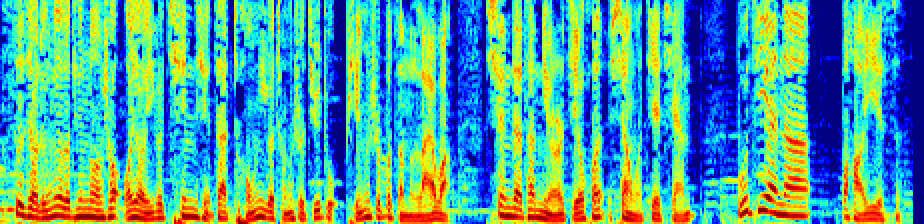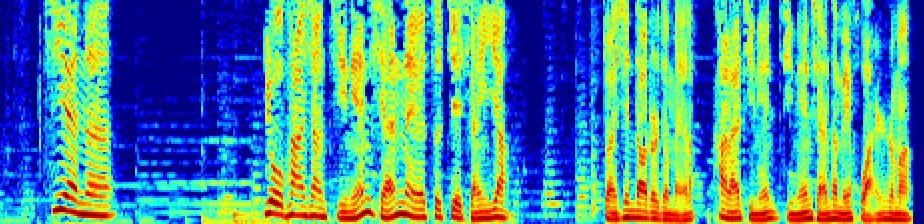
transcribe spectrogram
四九零六的听众说：“我有一个亲戚在同一个城市居住，平时不怎么来往。现在他女儿结婚，向我借钱，不借呢不好意思，借呢又怕像几年前那一次借钱一样。”短信到这儿就没了。看来几年几年前他没还是吗？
